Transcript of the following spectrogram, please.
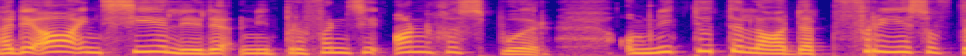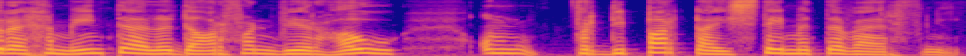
Hy het die ANC-lede in die provinsie aangespoor om nie toe te laat dat vrees of dreigemente hulle daarvan weerhou om vir die party stemme te werf nie.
